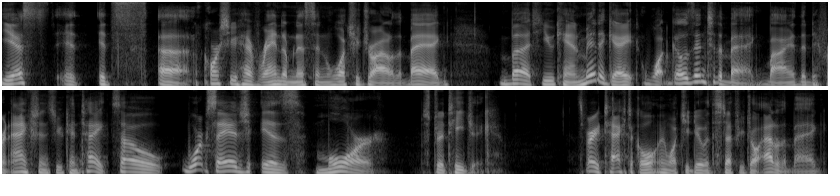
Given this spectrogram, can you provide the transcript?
yes, it, it's uh, of course you have randomness in what you draw out of the bag, but you can mitigate what goes into the bag by the different actions you can take. So, Warp's Edge is more strategic. It's very tactical in what you do with the stuff you draw out of the bag,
